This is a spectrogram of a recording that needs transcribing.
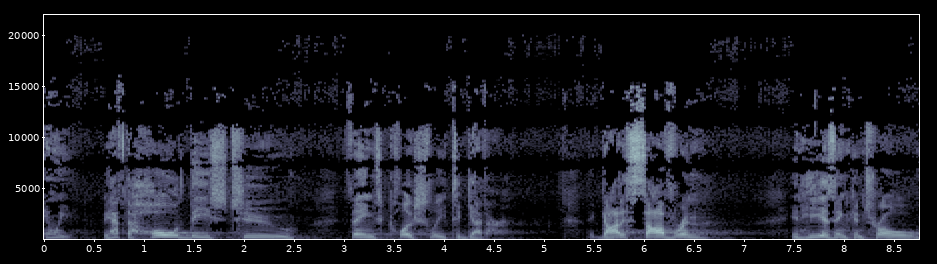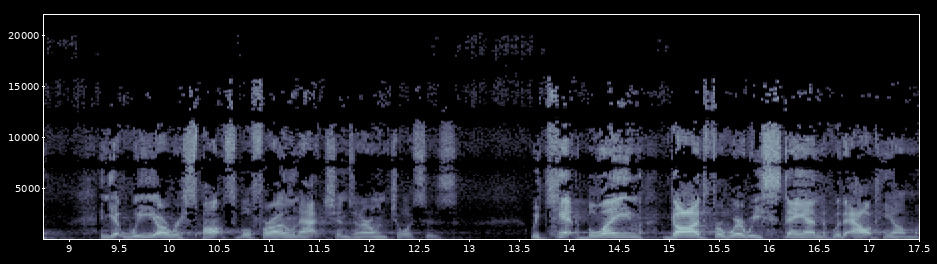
And we, we have to hold these two things closely together. That God is sovereign and He is in control, and yet we are responsible for our own actions and our own choices. We can't blame God for where we stand without Him,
